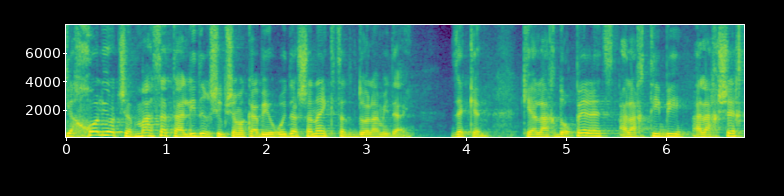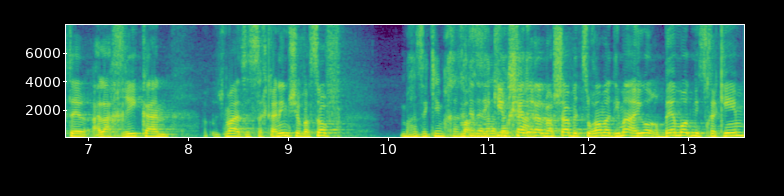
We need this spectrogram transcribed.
יכול להיות שמסת הלידרשיפ שמכבי הורידה השנה היא קצת גדולה מדי, זה כן, כי הלך דור פרץ, הלך טיבי, הלך שכטר, הלך ריקן, שמע, זה שחקנים שבסוף מחזיקים לך חדר מחזיקים הלבשה. חדר הלבשה בצורה מדהימה, היו הרבה מאוד משחקים.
